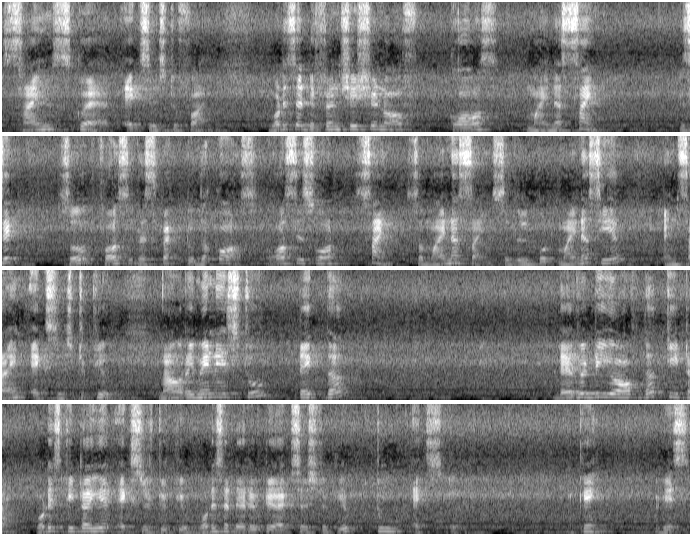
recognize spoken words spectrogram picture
sine square x raised to 5. What is the differentiation of cos minus sine? Is it? So first respect to the cos. Cos is what? Sine. So minus sine. So we'll put minus here and sine x raised to cube. Now remain is to take the derivative of the theta. What is theta here? x raised to cube. What is the derivative of x raised to cube? 2x square. Okay, it is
